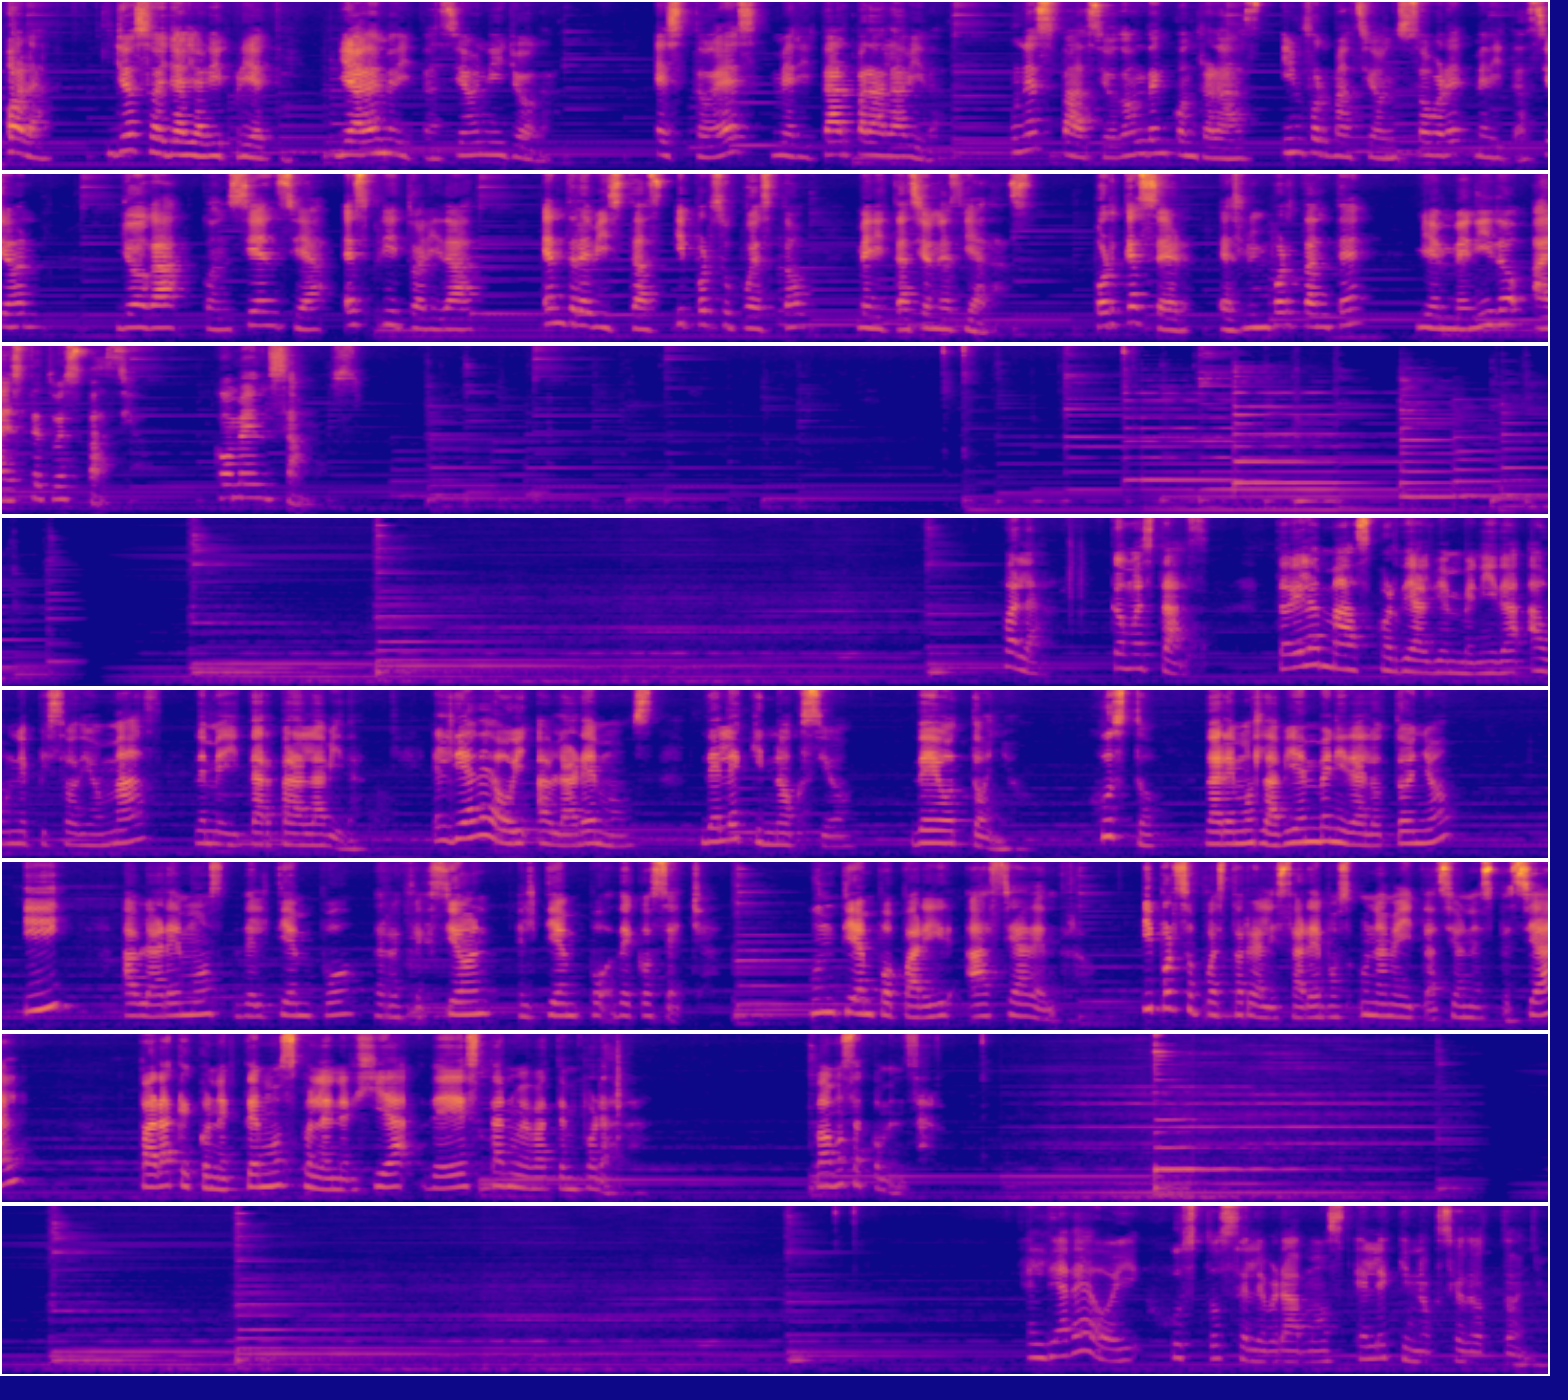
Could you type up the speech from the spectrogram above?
Hola, yo soy Ayari Prieto, guía de meditación y yoga. Esto es Meditar para la Vida, un espacio donde encontrarás información sobre meditación, yoga, conciencia, espiritualidad, entrevistas y por supuesto meditaciones guiadas. Porque ser es lo importante, bienvenido a este tu espacio. Comenzamos. ¿Cómo estás? Te doy la más cordial bienvenida a un episodio más de Meditar para la Vida. El día de hoy hablaremos del equinoccio de otoño. Justo daremos la bienvenida al otoño y hablaremos del tiempo de reflexión, el tiempo de cosecha. Un tiempo para ir hacia adentro. Y por supuesto realizaremos una meditación especial para que conectemos con la energía de esta nueva temporada. Vamos a comenzar. El día de hoy justo celebramos el equinoccio de otoño.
